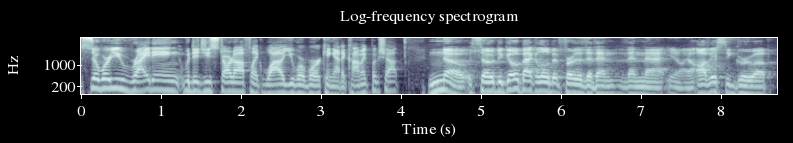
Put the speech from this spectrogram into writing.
So were you writing? Did you start off like while you were working at a comic book shop? No. So to go back a little bit further than than that, you know, I obviously grew up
